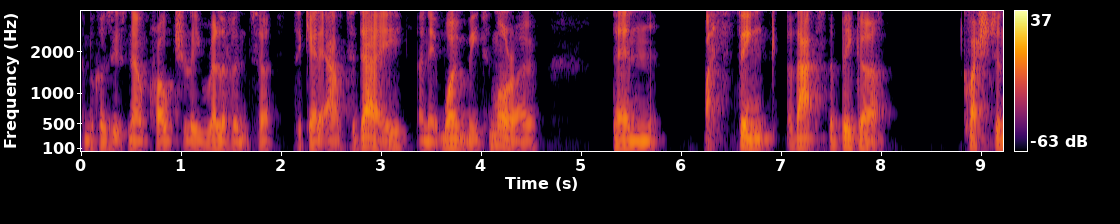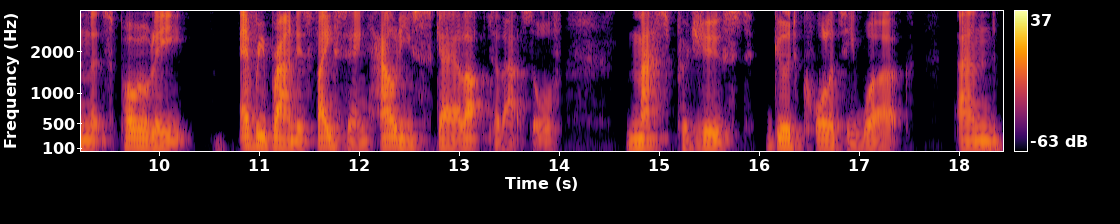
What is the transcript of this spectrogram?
and because it's now culturally relevant to to get it out today and it won't be tomorrow, then I think that's the bigger question that's probably every brand is facing. How do you scale up to that sort of mass produced, good quality work? And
